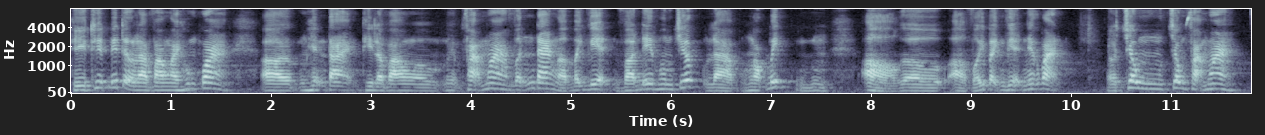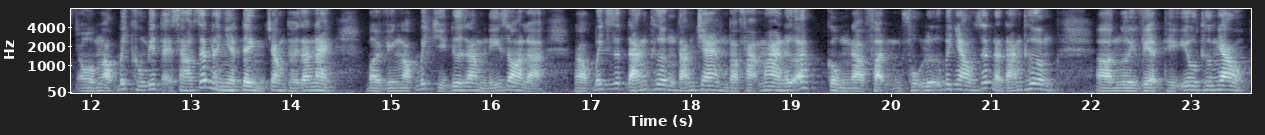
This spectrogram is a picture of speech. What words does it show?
Thì thuyết biết được là vào ngày hôm qua uh, hiện tại thì là vào phạm hoa vẫn đang ở bệnh viện và đêm hôm trước là ngọc bích ừ, ở ở với bệnh viện nhé các bạn. Ờ, trông trông Phạm Hoa. Ồ, Ngọc Bích không biết tại sao rất là nhiệt tình trong thời gian này bởi vì Ngọc Bích chỉ đưa ra một lý do là Ngọc Bích rất đáng thương Tám Trang và Phạm Hoa nữa cùng là phận phụ nữ với nhau rất là đáng thương. À, người Việt thì yêu thương nhau.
